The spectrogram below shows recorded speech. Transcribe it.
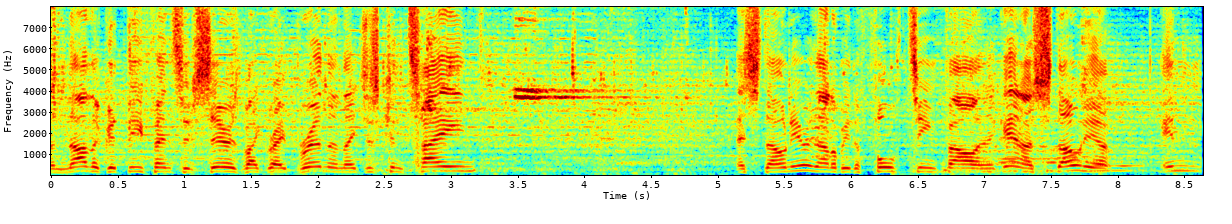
Another good defensive series by Great Britain, and they just contained Estonia, and that'll be the fourth team foul. And again, Estonia in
